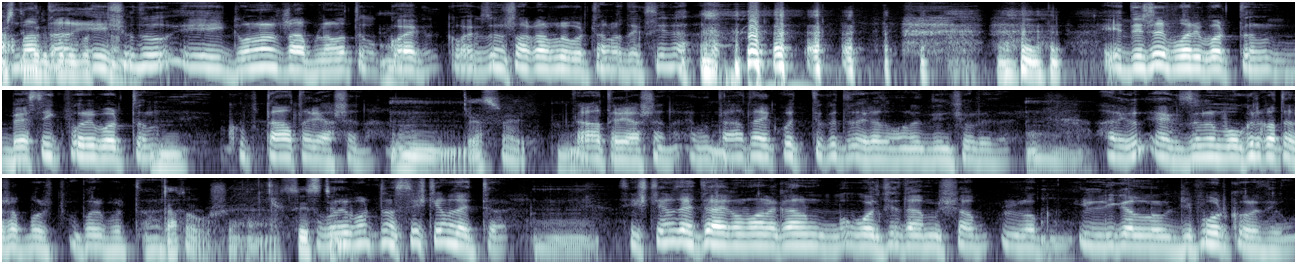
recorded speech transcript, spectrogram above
আসতে আমরা তো এই শুধু এই ডোনাল্ড ট্রাম্প না তো কয়েক কয়েকজন সরকার পরিবর্তন আমরা দেখছি না। এই দেশের পরিবর্তন বেসিক পরিবর্তন খুব তাড়াতাড়ি আসে না। তাড়াতাড়ি আসে না। এবং তাড়াতাড়ি করতে করতে দেখা যায় অনেক দিন চলে যায়। আর একজনের মুখের কথা সব পরিবর্তন হয়। পরিবর্তন সিস্টেমে যাইতে হয় সিস্টেমে যাইতে হয়। মনে করেন বলছে যে আমি সব লোক ইলিগাল লোক ডিপোর্ট করে দেবো।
